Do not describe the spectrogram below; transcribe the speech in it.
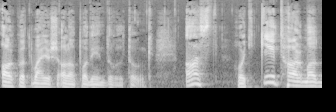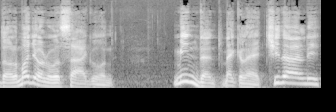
alkotmányos alapon indultunk. Azt, hogy kétharmaddal Magyarországon mindent meg lehet csinálni,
